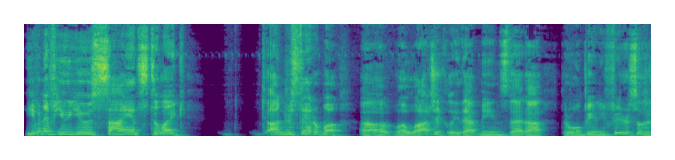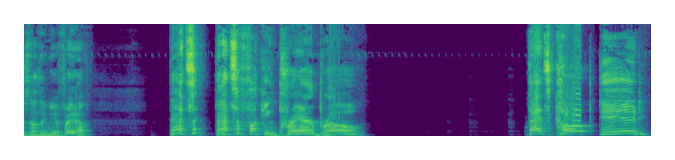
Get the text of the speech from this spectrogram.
Even if you use science to like understand it, well, uh, well, logically, that means that uh, there won't be any fear, so there's nothing to be afraid of. That's a, that's a fucking prayer, bro. That's cope, dude.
